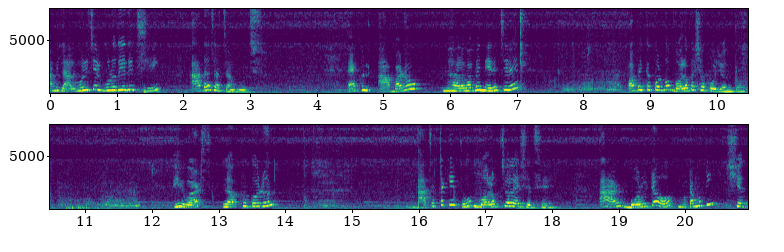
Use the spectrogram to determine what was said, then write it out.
আমি লাল মরিচের গুঁড়ো দিয়ে দিচ্ছি আদা চা চামচ। এখন আবারও ভালোভাবে নেড়ে চেড়ে অপেক্ষা করব বলক আসা পর্যন্ত। ভিউয়ার্স, লক্ষ্য করুন, আচারটা কিন্তু বলক চলে এসেছে আর বড়িটাও মোটামুটি সেদ্ধ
